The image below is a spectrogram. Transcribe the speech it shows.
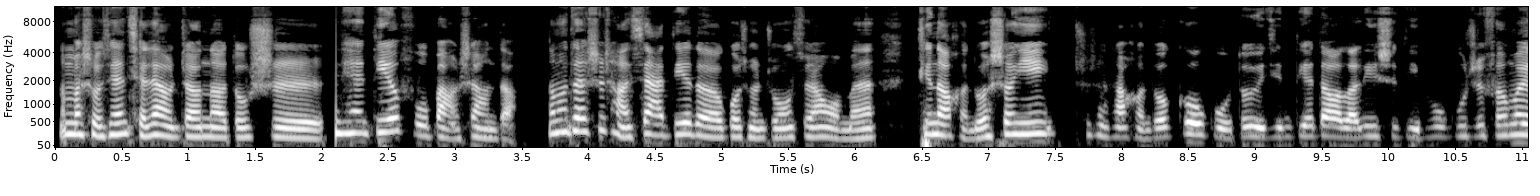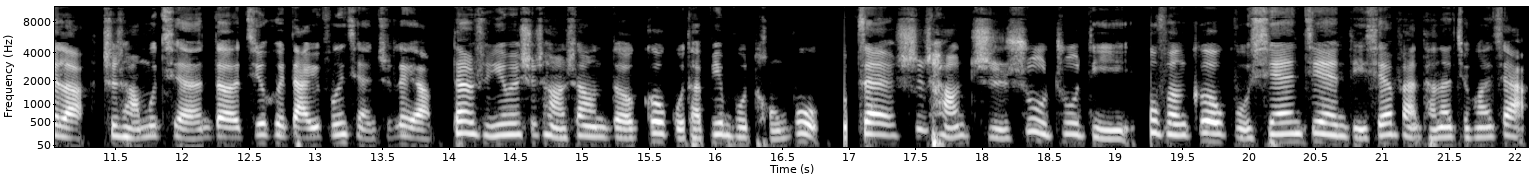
那么首先前两张呢，都是今天跌幅榜上的。那么在市场下跌的过程中，虽然我们听到很多声音，市场上很多个股都已经跌到了历史底部估值分位了，市场目前的机会大于风险之类啊，但是因为市场上的个股它并不同步。在市场指数筑底，部分个股先见底先反弹的情况下，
